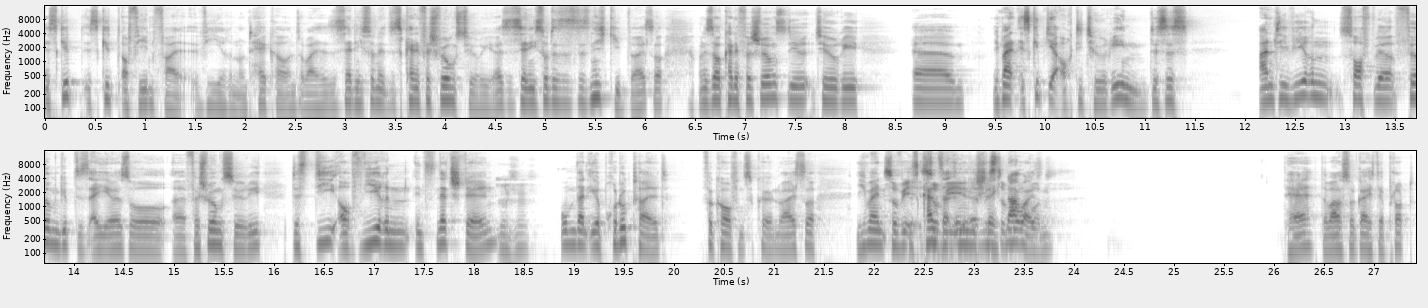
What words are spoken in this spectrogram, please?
es gibt, es gibt auf jeden Fall Viren und Hacker und so weiter. Das ist ja nicht so eine, das ist keine Verschwörungstheorie. Es ist ja nicht so, dass es das nicht gibt, weißt du? Und es ist auch keine Verschwörungstheorie. Ähm, ich meine, es gibt ja auch die Theorien, dass es Antiviren-Software-Firmen gibt, es eigentlich eher so äh, Verschwörungstheorie, dass die auch Viren ins Netz stellen, Mhm. um dann ihr Produkt halt verkaufen zu können, weißt du? Ich meine, So wie, das kannst du so halt wie, irgendwie äh, schlecht nachweisen. Hä? Da war es doch gar nicht der Plot,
